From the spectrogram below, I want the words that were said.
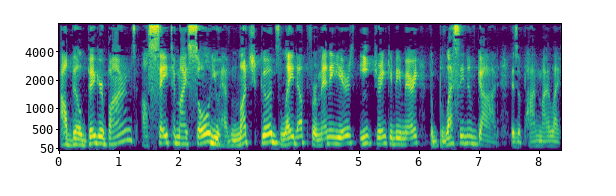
I'll build bigger barns. I'll say to my soul, You have much goods laid up for many years. Eat, drink, and be merry. The blessing of God is upon my life.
